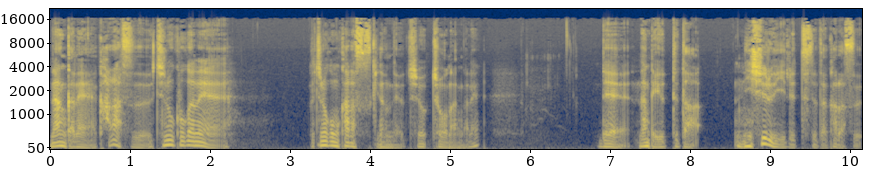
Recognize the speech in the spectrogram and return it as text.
なんかね、カラス、うちの子がね、うちの子もカラス好きなんだよ、長男がね。で、なんか言ってた。2種類いるって言ってたカラス。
